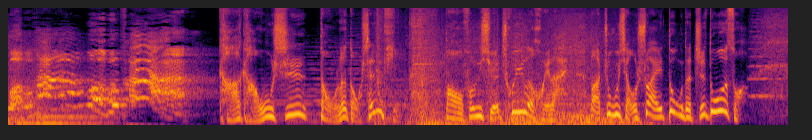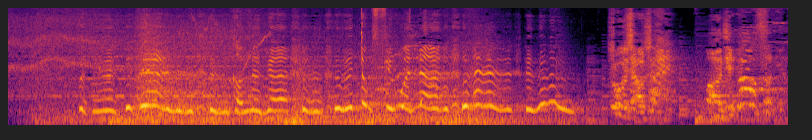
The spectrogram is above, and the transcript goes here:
我不怕，我不怕。卡卡巫师抖了抖身体，暴风雪吹了回来，把猪小帅冻得直哆嗦。好冷啊，冻死我了！猪小帅，忘记告诉你了，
